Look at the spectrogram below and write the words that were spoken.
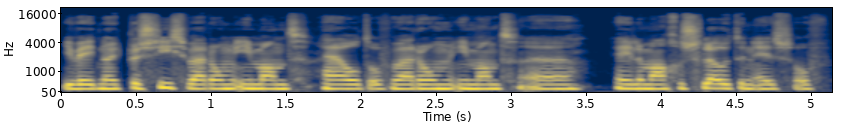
je weet nooit precies waarom iemand huilt... of waarom iemand eh, helemaal gesloten is... of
